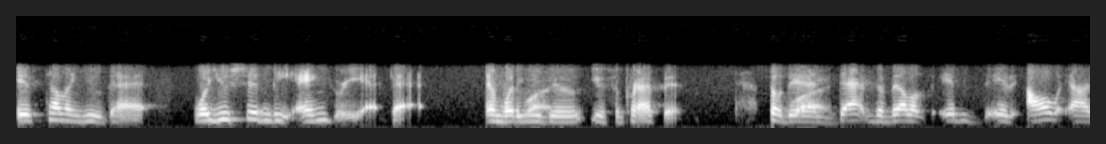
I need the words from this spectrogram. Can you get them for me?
is telling you that well you shouldn't be angry at that and what do Right. you do you suppress it so then Right. that develops it it always i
